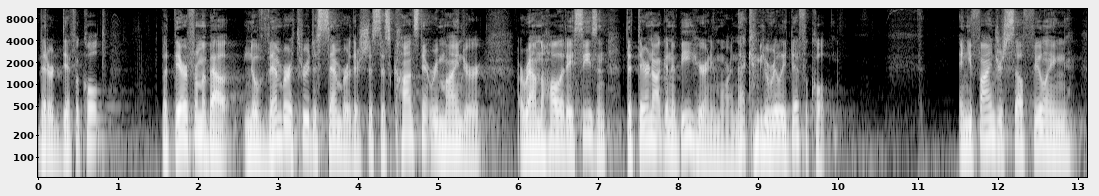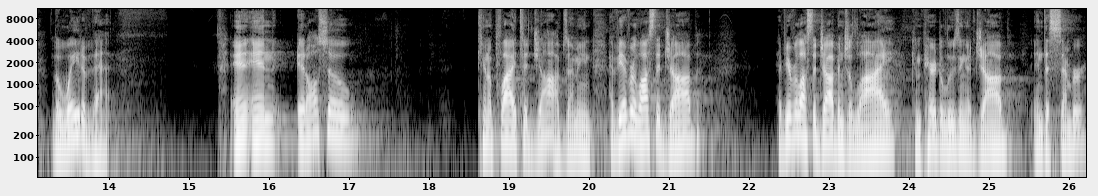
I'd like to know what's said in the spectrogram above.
that are difficult. But there from about November through December, there's just this constant reminder around the holiday season that they're not going to be here anymore. And that can be really difficult and you find yourself feeling the weight of that. And, and it also can apply to jobs. I mean, have you ever lost a job? Have you ever lost a job in July compared to losing a job in December?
